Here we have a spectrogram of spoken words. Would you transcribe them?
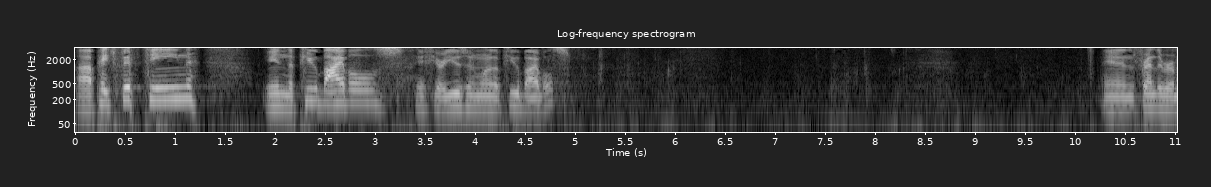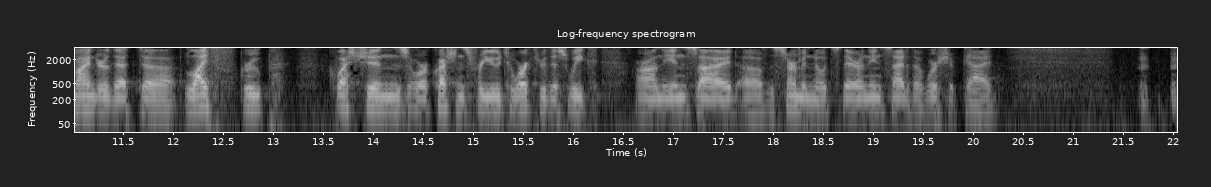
Uh, page 15 in the Pew Bibles, if you're using one of the Pew Bibles. And friendly reminder that uh, life group questions or questions for you to work through this week are on the inside of the sermon notes there, on the inside of the worship guide.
